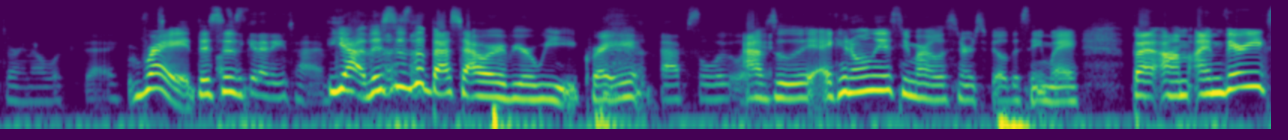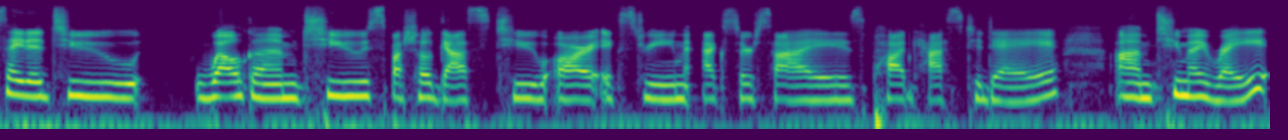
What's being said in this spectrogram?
during their work day? Right. This I'll is take it anytime. Yeah, this is the best hour of your week, right? Absolutely. Absolutely. I can only assume our listeners feel the same way. But um, I'm very excited to welcome two special guests to our extreme exercise podcast today. Um, to my right,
